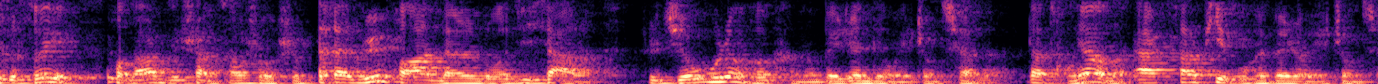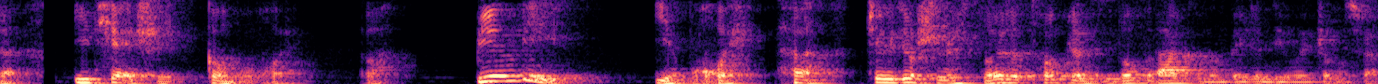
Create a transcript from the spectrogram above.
个，所以我的二级市场销售是在 Ripple 案的逻辑下了，是绝无任何可能被认定为证券的。那同样的，XRP 不会被认为证券，ETH 更不会，对吧？BNB 也不会，这个就是所有的 tokens 都不大可能被认定为证券。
